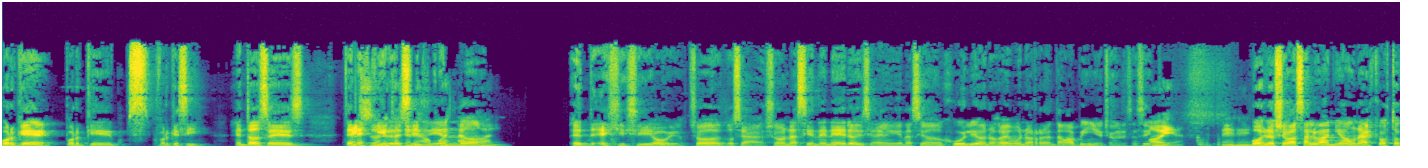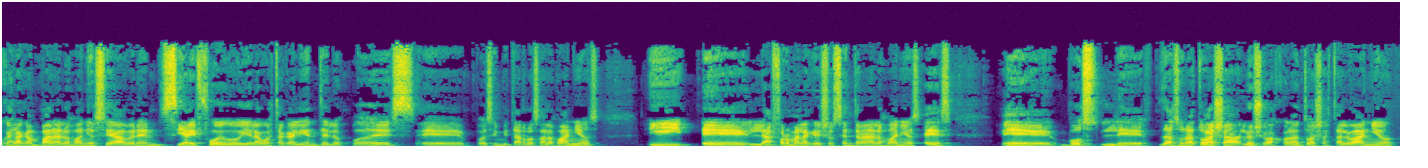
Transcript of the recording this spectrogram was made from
¿Por qué? Porque, porque sí. Entonces, tenés que ir decidiendo. vale. Eh, eh, sí, obvio. Yo, o sea, yo nací en enero y si hay alguien que nació en julio, nos vemos y nos reventamos a piña, chavales, así. Obvio. Sí, sí. Vos lo llevas al baño, una vez que vos tocas la campana, los baños se abren. Si hay fuego y el agua está caliente, los podés, eh, podés invitarlos a los baños. Y eh, la forma en la que ellos entran a los baños es: eh, vos les das una toalla, lo llevas con la toalla hasta el baño,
